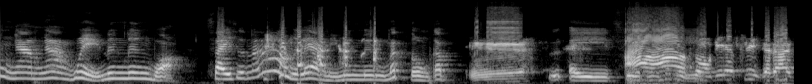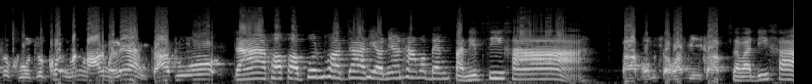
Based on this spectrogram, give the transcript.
มงามงามเว้ยหนึ่งหนึ่งบ่ ใส่ซะนะมือแรกนี่หนึ่งหนึ่งมาตรงกับเออไอ้สูอ้าตรวนี้พส่องดีดีเอฟซีก็ได้ทุกครูทุกคนมันหมานเหมือนแรงสาธุจ้าขอขอบคุณพ่อจ้าที่เอาแนวทางมาแบ่งปันเอฟซีค่ะครับผมสวัสดีครับ สวัสดีค่ะ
